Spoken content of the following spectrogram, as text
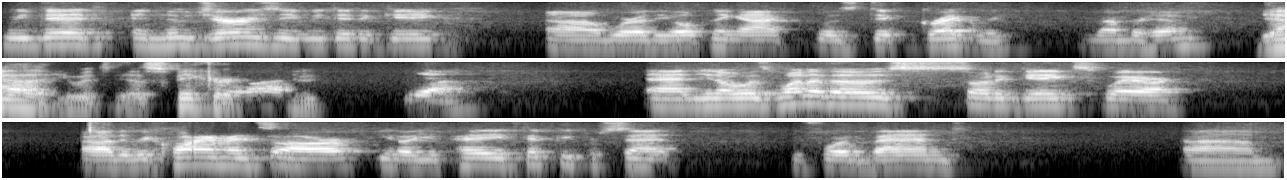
we did in New Jersey. We did a gig uh, where the opening act was Dick Gregory. Remember him? Yeah, he was a speaker. Yeah, and you know, it was one of those sort of gigs where uh, the requirements are, you know, you pay fifty percent before the band um,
